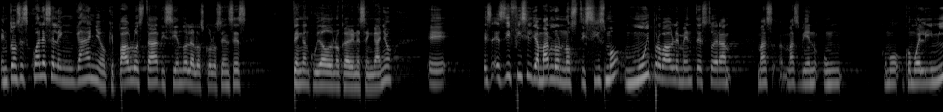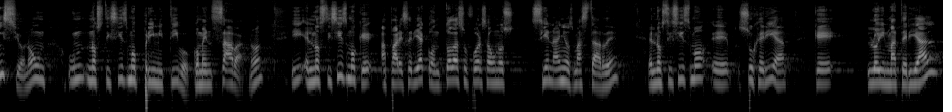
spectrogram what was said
Entonces, ¿cuál es el engaño que Pablo está diciéndole a los colosenses? Tengan cuidado de no caer en ese engaño. Eh, es, difícil llamarlo gnosticismo, muy probablemente esto era más, más bien un, como, como el inicio, ¿no? un, un gnosticismo primitivo, comenzaba. ¿no? Y el gnosticismo que aparecería con toda su fuerza unos 100 años más tarde, el gnosticismo eh, sugería que lo inmaterial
